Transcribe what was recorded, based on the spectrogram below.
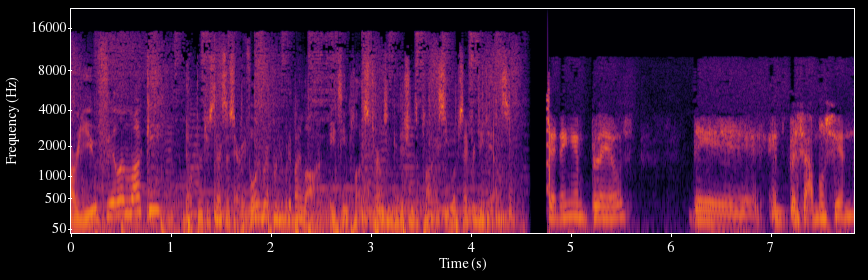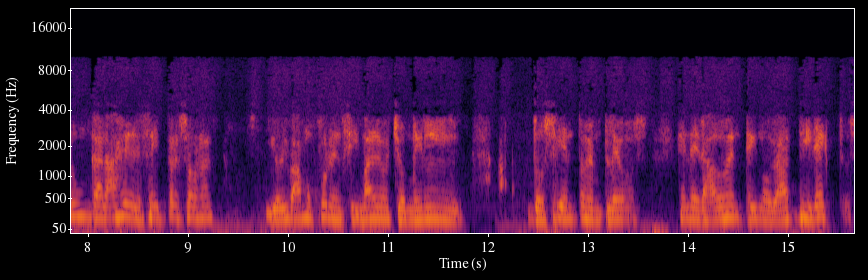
Are you feeling lucky? No purchase necessary. Void where prohibited by law. 18 plus. Terms and conditions apply. See website for details. Tienen empleos de empezamos siendo un garaje de seis personas y hoy vamos por encima de 8.200 empleos generados en Tecnolab directos.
